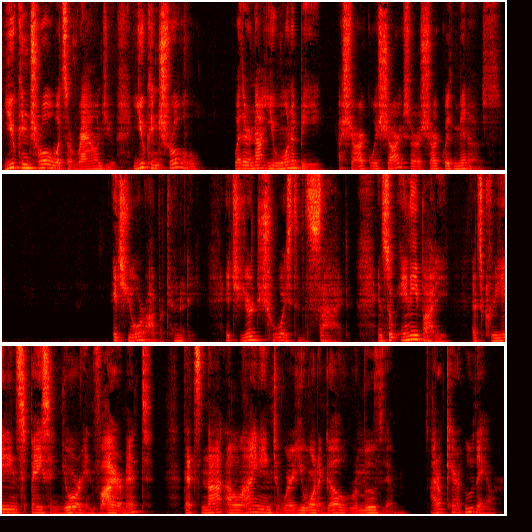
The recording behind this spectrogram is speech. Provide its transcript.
You control what's around you. You control whether or not you want to be a shark with sharks or a shark with minnows. It's your opportunity. It's your choice to decide. And so, anybody that's creating space in your environment that's not aligning to where you want to go, remove them. I don't care who they are.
